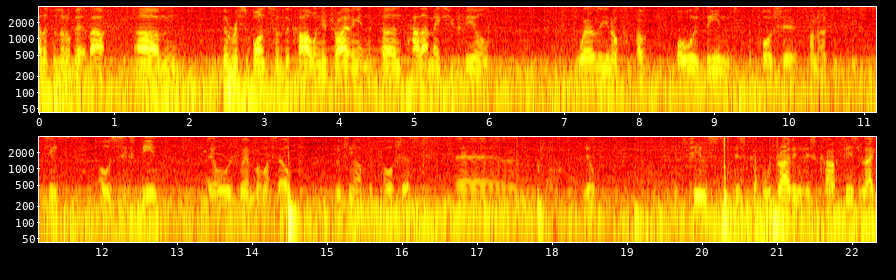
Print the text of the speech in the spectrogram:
Tell us a little bit about um, the response of the car when you're driving it in the turns, how that makes you feel. Well, you know, I've always been a Porsche fanatic since, since I was 16. I always remember myself looking after Porsches. Um, you know, it feels this car, driving this car feels like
